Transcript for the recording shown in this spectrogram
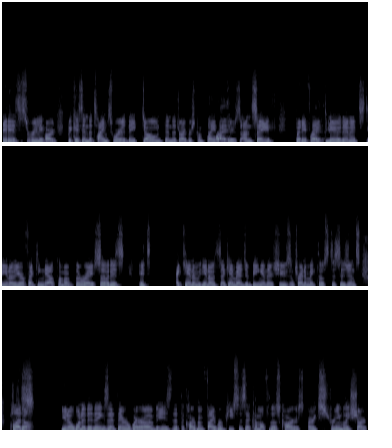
It is. It's really hard because in the times where they don't, then the drivers complain right. there's unsafe. But if right. they do, then it's you know you're affecting the outcome of the race. So it is. It's. I can't. You know. I can't imagine being in their shoes and trying to make those decisions. Plus. You know, one of the things that they're aware of is that the carbon fiber pieces that come off of those cars are extremely sharp.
